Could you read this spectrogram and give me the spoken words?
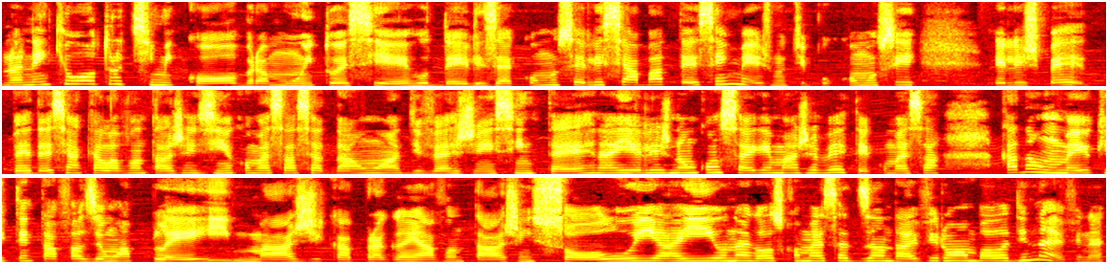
Não é nem que o outro time cobra muito esse erro deles, é como se eles se abatessem mesmo, tipo, como se eles per perdessem aquela vantagemzinha, começasse a dar uma divergência interna e eles não conseguem mais reverter. Começa cada um meio que tentar fazer uma play mágica para ganhar vantagem solo e aí o negócio começa a desandar e vira uma bola de neve, né?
